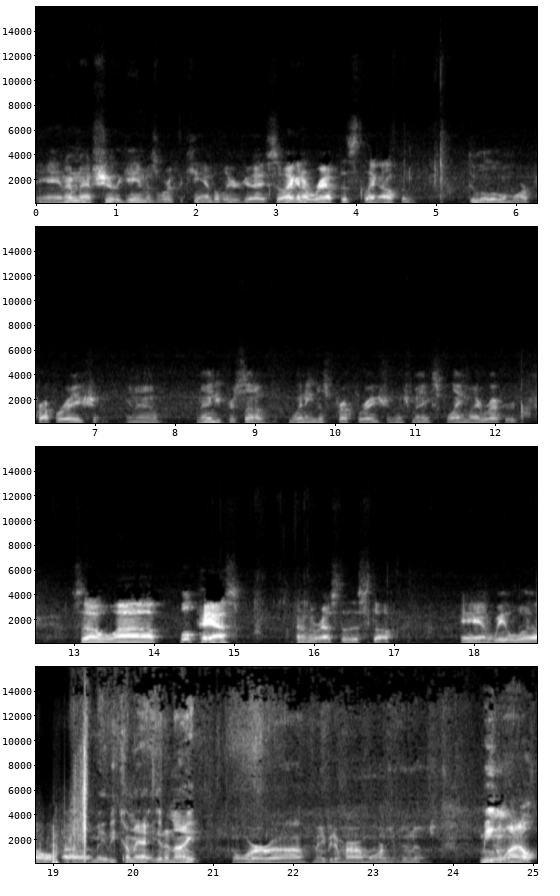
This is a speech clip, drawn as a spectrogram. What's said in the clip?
And I'm not sure the game is worth the candle here, guys. So I'm gonna wrap this thing up and do a little more preparation. You know, 90% of winning is preparation, which may explain my record. So uh, we'll pass on the rest of this stuff, and we will uh, maybe come at you tonight or uh, maybe tomorrow morning. Who knows? Meanwhile,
